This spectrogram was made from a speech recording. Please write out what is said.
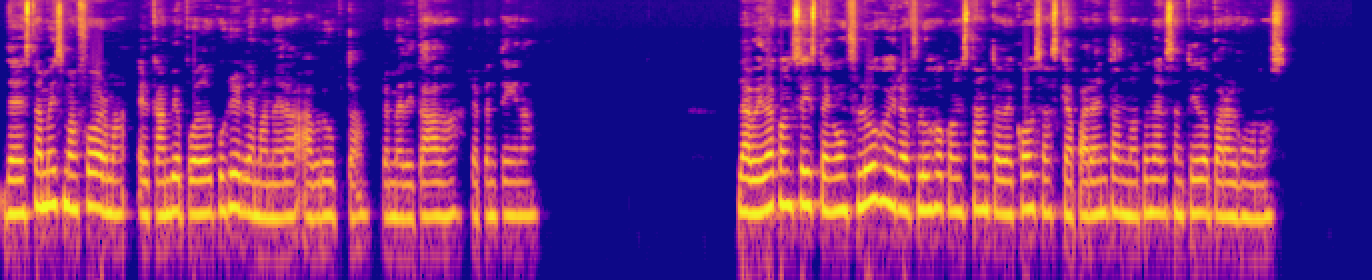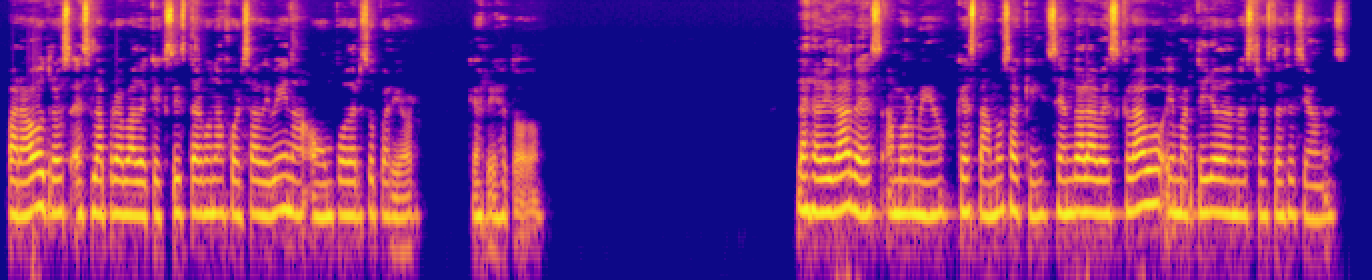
De esta misma forma, el cambio puede ocurrir de manera abrupta, premeditada, repentina. La vida consiste en un flujo y reflujo constante de cosas que aparentan no tener sentido para algunos, para otros es la prueba de que existe alguna fuerza divina o un poder superior que rige todo. La realidad es, amor mío, que estamos aquí, siendo a la vez clavo y martillo de nuestras decisiones,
